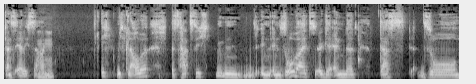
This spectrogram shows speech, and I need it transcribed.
ganz ehrlich sagen. Mhm. Ich, ich glaube, es hat sich in, in, insoweit geändert, dass so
